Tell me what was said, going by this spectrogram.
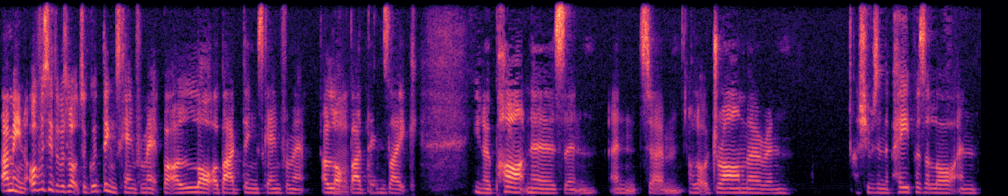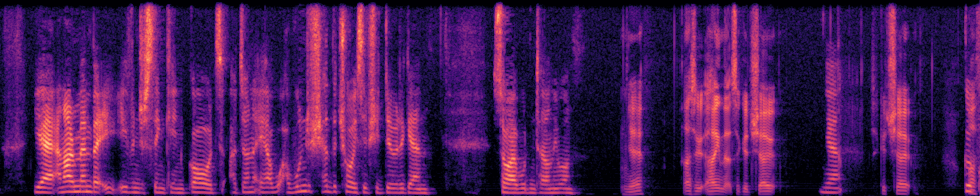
I mean, obviously there was lots of good things came from it, but a lot of bad things came from it. A lot of bad things like, you know, partners and and um, a lot of drama, and she was in the papers a lot, and yeah. And I remember even just thinking, God, I don't know. I wonder if she had the choice if she'd do it again. So I wouldn't tell anyone. Yeah. That's a, I think that's a good shout. Yeah, It's a good shout. good Well, I thought-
